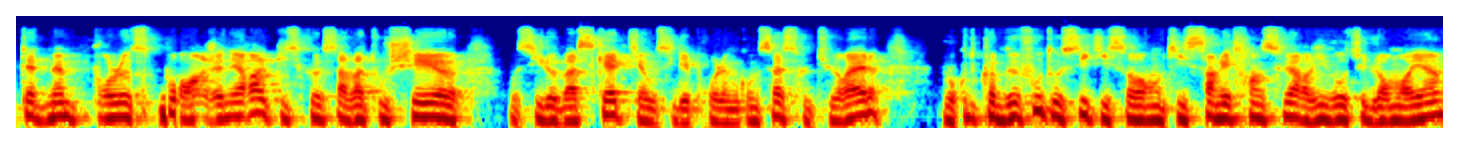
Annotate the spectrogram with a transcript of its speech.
peut-être même pour le sport en général, puisque ça va toucher euh, aussi le basket, y a aussi des problèmes comme ça, structurels. Beaucoup de clubs de foot aussi qui, sont, qui sans les transferts, vivent au-dessus de leurs moyens.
